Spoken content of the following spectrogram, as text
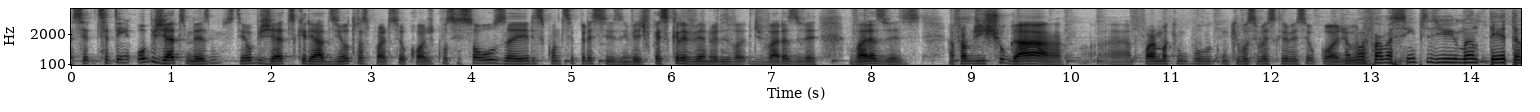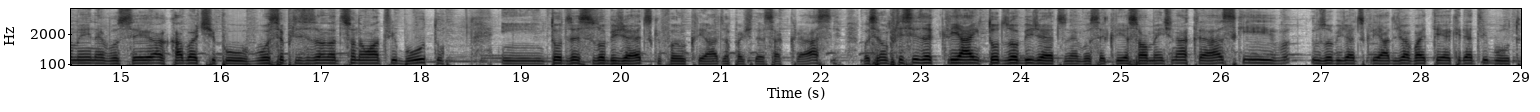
você é, tem objetos mesmo, você tem objetos criados em outras partes do seu código você só usa eles quando você precisa, em vez de ficar escrevendo eles de várias, ve várias vezes. É uma forma de enxugar a forma com, com que você vai escrever seu código. É uma né? forma simples de manter também, né? Você acaba, tipo, você precisando adicionar um atributo em todos esses objetos que foram criados a partir dessa classe. Você não precisa criar em todos os objetos, né? Você cria somente na classe que os objetos criados já vai ter aquele atributo.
